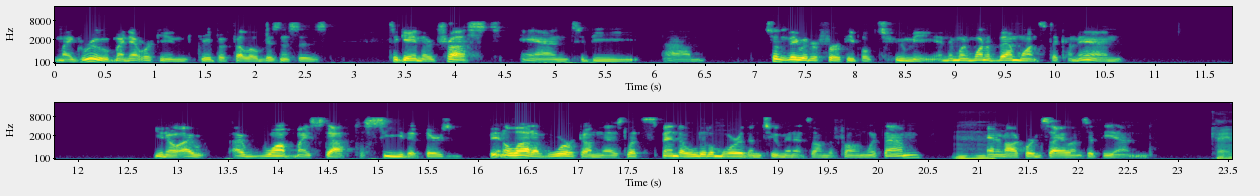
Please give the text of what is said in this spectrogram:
my group, my networking group of fellow businesses to gain their trust and to be, um, so that they would refer people to me. And then when one of them wants to come in, you know, I, I want my staff to see that there's been a lot of work on this. Let's spend a little more than two minutes on the phone with them hmm and an awkward silence at the end okay.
